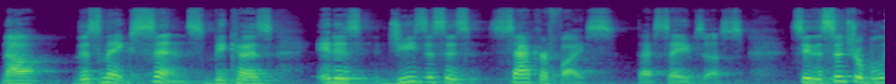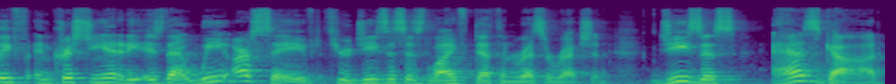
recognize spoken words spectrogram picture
Now, this makes sense because it is Jesus' sacrifice that saves us. See, the central belief in Christianity is that we are saved through Jesus' life, death, and resurrection. Jesus, as God,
